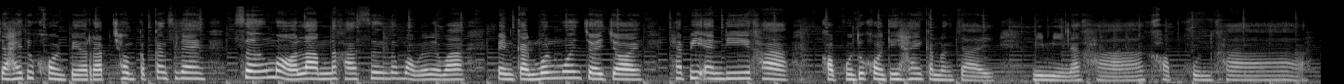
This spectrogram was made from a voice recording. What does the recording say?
จะให้ทุกคนไปรับชมกับการแสดงเซิงหมอลำนะคะ ซึ่งต้องบอกได้เลยว่า เป็นการม่วนม่วนจอยจอยแฮปปี้แอนดี้ค่ะ ขอบคุณทุกคนที่ให้กำลังใจมิมีนะคะ ขอบคุณค่ะ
